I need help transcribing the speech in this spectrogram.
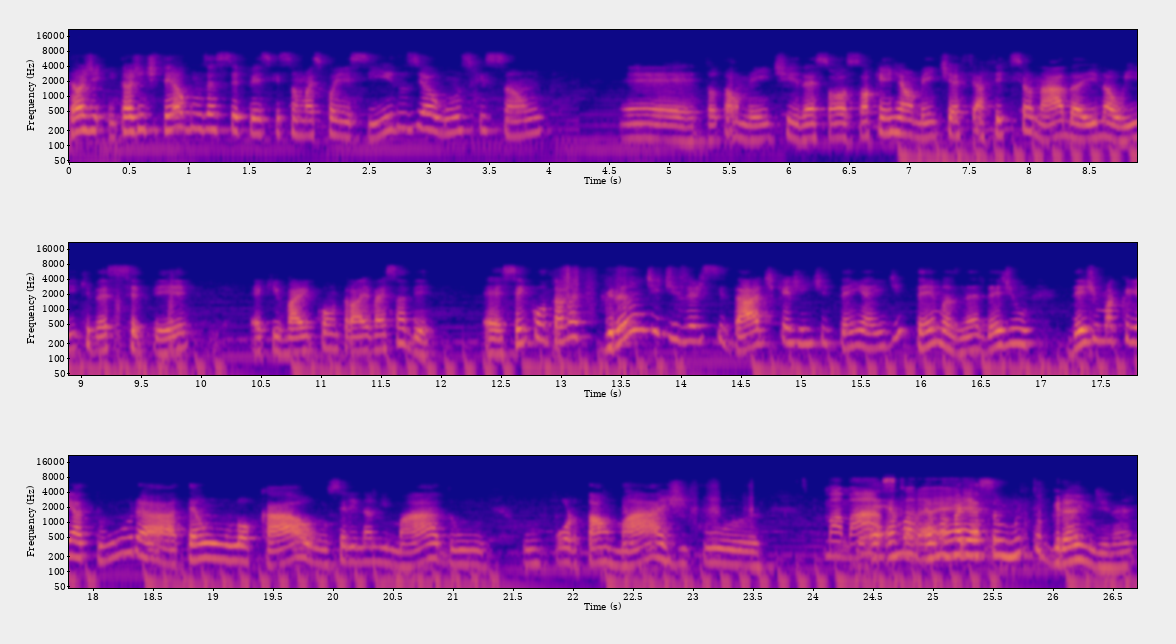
Então a, gente, então a gente tem alguns SCPs que são mais conhecidos e alguns que são é totalmente, né, só, só quem realmente é aficionado aí na Wiki do SCP é que vai encontrar e vai saber. É, sem contar na grande diversidade que a gente tem aí de temas, né? Desde, um, desde uma criatura até um local, um ser inanimado, um, um portal mágico. Uma máscara. É, é uma, é uma é. variação muito grande, né?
